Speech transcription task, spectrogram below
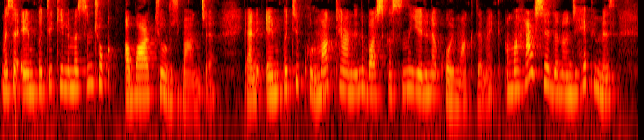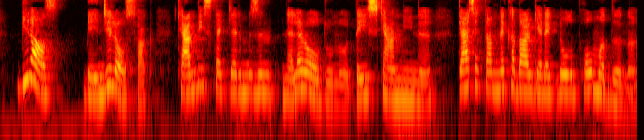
Mesela empati kelimesini çok abartıyoruz bence. Yani empati kurmak kendini başkasının yerine koymak demek. Ama her şeyden önce hepimiz biraz bencil olsak, kendi isteklerimizin neler olduğunu, değişkenliğini, gerçekten ne kadar gerekli olup olmadığını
